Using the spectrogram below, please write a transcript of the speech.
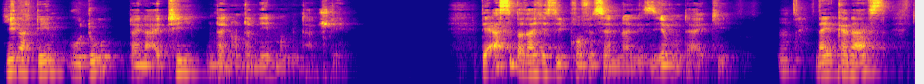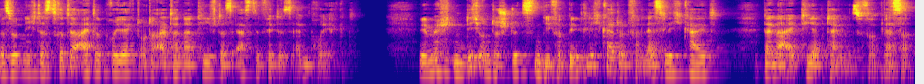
Je nachdem, wo du, deine IT und dein Unternehmen momentan stehen. Der erste Bereich ist die Professionalisierung der IT. Hm? Nein, keine Angst, das wird nicht das dritte Eitel-Projekt oder alternativ das erste FITSM-Projekt. Wir möchten dich unterstützen, die Verbindlichkeit und Verlässlichkeit deiner IT-Abteilung zu verbessern.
